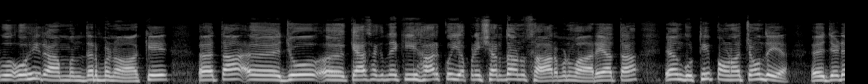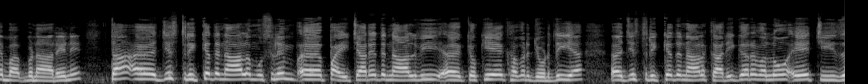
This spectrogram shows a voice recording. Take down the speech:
ਉਹੀ ਰਾਮ ਮੰਦਿਰ ਬਣਾ ਕੇ ਤਾਂ ਜੋ ਕਹਿ ਸਕਦੇ ਕਿ ਹਰ ਕੋਈ ਆਪਣੀ ਸ਼ਰਧਾ ਅਨੁਸਾਰ ਬਣਵਾ ਰਿਹਾ ਤਾਂ ਇਹ ਅੰਗੂਠੀ ਪਾਉਣਾ ਚਾਹੁੰਦੇ ਆ ਜਿਹੜੇ ਬ- ਬਣਾ ਰਹੇ ਨੇ। ਤਾਂ ਜਿਸ ਤਰੀਕੇ ਦੇ ਨਾਲ ਮੁਸਲਿਮ ਭਾਈਚਾਰੇ ਦੇ ਨਾਲ ਵੀ ਕਿਉਂਕਿ ਇਹ ਖਬਰ ਜੁੜਦੀ ਹੈ ਜਿਸ ਤਰੀਕੇ ਦੇ ਨਾਲ ਕਾਰੀਗਰ ਵੱਲੋਂ ਇਹ ਚੀਜ਼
